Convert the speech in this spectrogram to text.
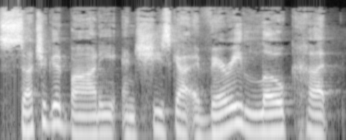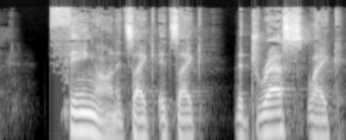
such a good body and she's got a very low cut thing on. It's like it's like the dress like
